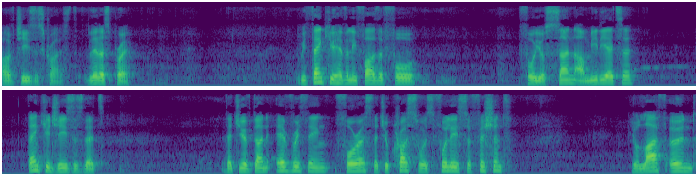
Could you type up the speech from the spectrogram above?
of Jesus Christ. Let us pray. We thank you, Heavenly Father, for, for your Son, our mediator. Thank you, Jesus, that, that you have done everything for us, that your cross was fully sufficient. Your life earned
